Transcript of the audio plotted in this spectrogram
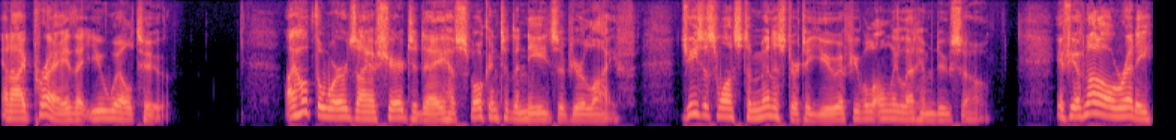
and I pray that you will too. I hope the words I have shared today have spoken to the needs of your life. Jesus wants to minister to you if you will only let him do so. If you have not already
